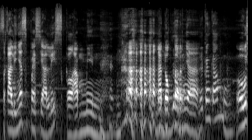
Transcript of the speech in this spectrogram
Sekalinya spesialis kelamin. Nggak dokternya. Ya kan kamu. Oh.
